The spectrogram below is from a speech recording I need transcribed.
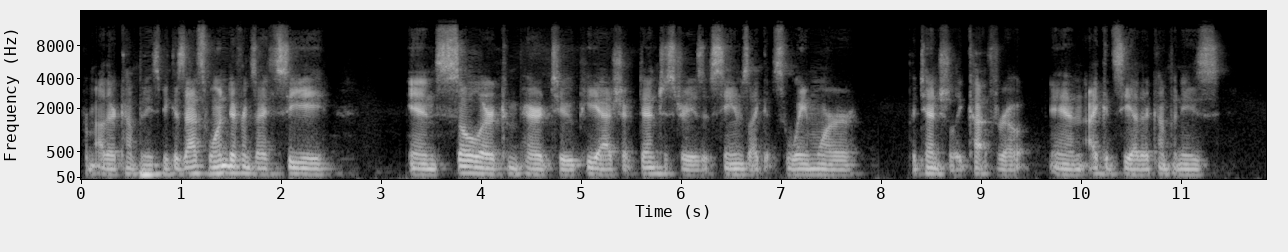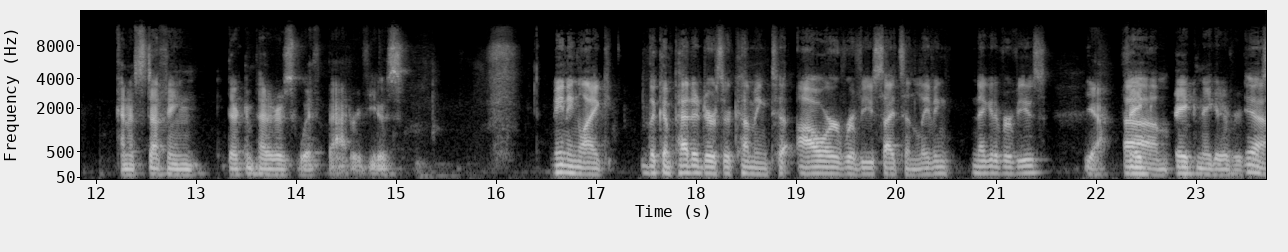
from other companies? Because that's one difference I see in solar compared to pediatric dentistry is it seems like it's way more potentially cutthroat. And i could see other companies kind of stuffing their competitors with bad reviews. Meaning like the competitors are coming to our review sites and leaving negative reviews? Yeah fake, um, fake negative reviews. yeah.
